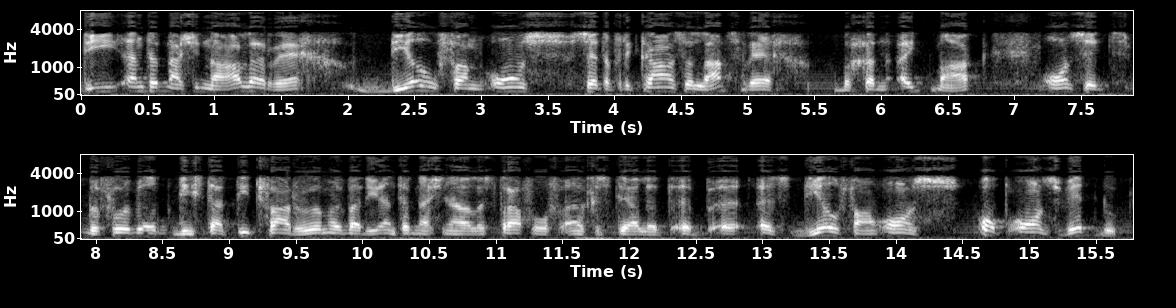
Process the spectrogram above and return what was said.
die internasionale reg deel van ons Suid-Afrikaanse landsreg begin uitmaak. Ons het byvoorbeeld die statuut van Rome wat die internasionale strafhof ingestel het eh, eh, is deel van ons op ons wetboek.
